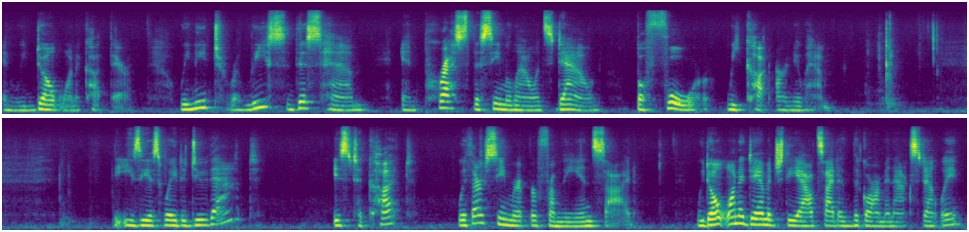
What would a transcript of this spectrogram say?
and we don't want to cut there. We need to release this hem and press the seam allowance down before we cut our new hem. The easiest way to do that is to cut with our seam ripper from the inside. We don't want to damage the outside of the garment accidentally,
